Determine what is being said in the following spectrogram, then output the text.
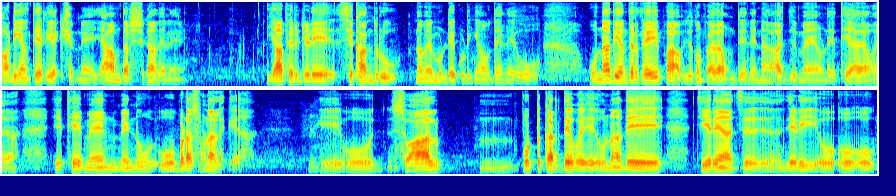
ਆਡੀਅנס ਦੇ ਰਿਐਕਸ਼ਨ ਨੇ ਜਾਂ ਆਮ ਦਰਸ਼ਕਾਂ ਦੇ ਨੇ, ਜਾਂ ਫਿਰ ਜਿਹੜੇ ਸਿਖਾਂਦਰੂ ਨਵੇਂ ਮੁੰਡੇ ਕੁੜੀਆਂ ਆਉਂਦੇ ਨੇ ਉਹ, ਉਹਨਾਂ ਦੇ ਅੰਦਰ ਤਾਂ ਇਹ ਭਾਵ ਜਦੋਂ ਪੈਦਾ ਹੁੰਦੇ ਨੇ ਨਾ, ਅੱਜ ਮੈਂ ਹੁਣ ਇੱਥੇ ਆਇਆ ਹੋਇਆ, ਇੱਥੇ ਮੈਂ, ਮੈਨੂੰ ਉਹ ਬੜਾ ਸੋਹਣਾ ਲੱਗਿਆ। ਕਿ ਉਹ ਸਵਾਲ ਪੁੱਟ ਕਰਦੇ ਹੋਏ ਉਹਨਾਂ ਦੇ ਚਿਹਰਿਆਂ 'ਚ ਜਿਹੜੀ ਉਹ ਉਹ ਉਹ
